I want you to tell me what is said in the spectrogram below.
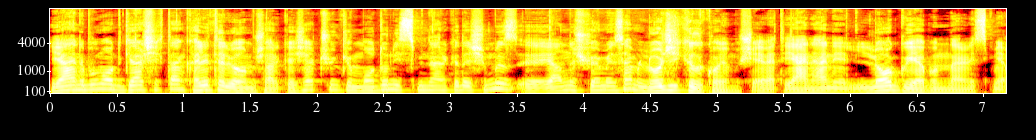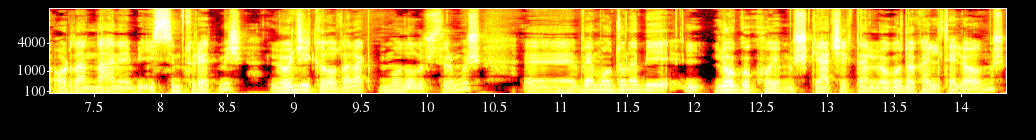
Yani bu mod gerçekten kaliteli olmuş arkadaşlar. Çünkü modun ismini arkadaşımız e, yanlış görmediysem Logical koymuş. Evet yani hani log ya bunların ismi. Oradan da hani bir isim türetmiş. Logical olarak bir mod oluşturmuş. E, ve moduna bir logo koymuş. Gerçekten logo da kaliteli olmuş.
